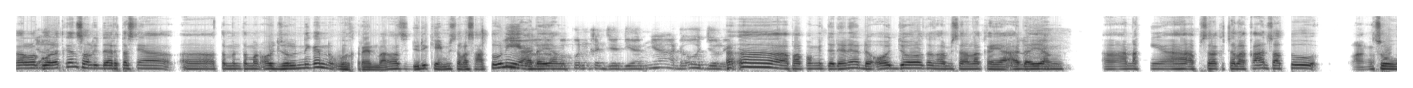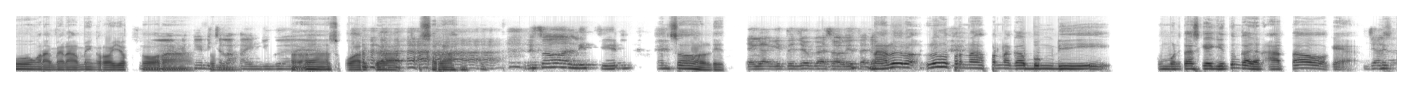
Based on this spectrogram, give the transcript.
kalau Ya. gue lihat kan solidaritasnya eh, teman-teman ojol ini kan wah keren banget sih. Jadi kayak misalnya satu nih Iya, ada yang apa pun kejadiannya ada ojol eh, ya. eh, apa pun kejadiannya ada ojol terus misalnya kayak ada yang eh, anaknya misalnya kecelakaan satu langsung rame-rame ngeroyok Semua orang. anaknya Semua. dicelakain juga. Heeh, sekeluarga serah Solid, Cin. kan solid. ya nggak gitu juga solid ada. Nah, lu lu pernah pernah gabung di komunitas kayak gitu nggak dan atau kayak Just-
